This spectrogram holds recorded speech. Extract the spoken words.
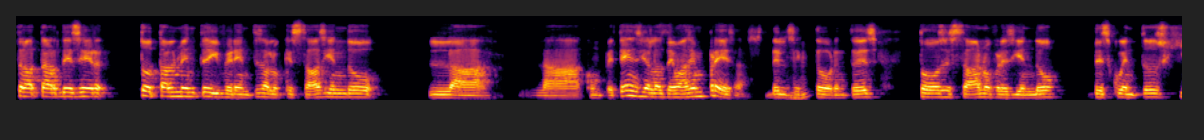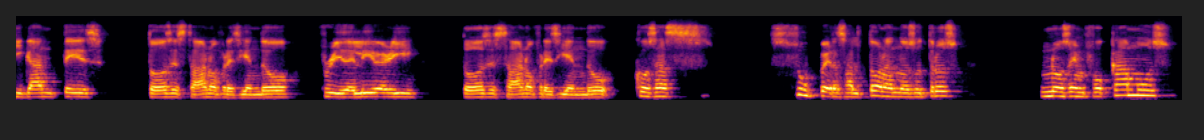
tratar de ser totalmente diferentes a lo que estaba haciendo la, la competencia, las demás empresas del sector. Entonces, todos estaban ofreciendo descuentos gigantes, todos estaban ofreciendo free delivery, todos estaban ofreciendo cosas súper saltonas. Nosotros nos enfocamos,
